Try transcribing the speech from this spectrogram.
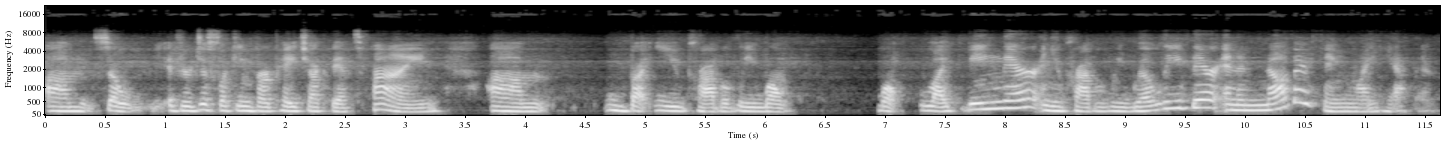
Um, so if you're just looking for a paycheck, that's fine, um, but you probably won't won't like being there, and you probably will leave there. And another thing might happen.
